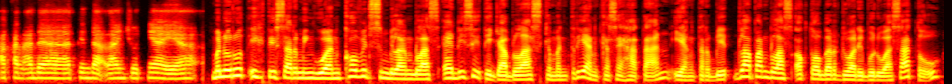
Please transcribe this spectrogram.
akan ada tindak lanjutnya ya. Menurut ikhtisar mingguan COVID-19 edisi 13 Kementerian Kesehatan yang terbit 18 Oktober 2021,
